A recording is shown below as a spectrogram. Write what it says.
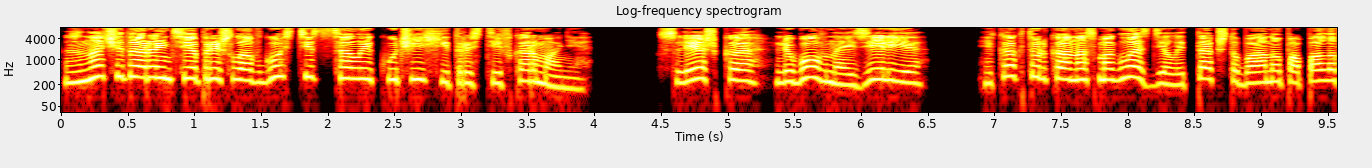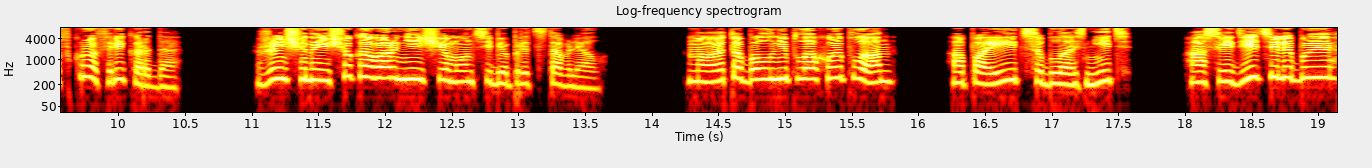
Значит, Арентия пришла в гости с целой кучей хитростей в кармане. Слежка, любовное зелье. И как только она смогла сделать так, чтобы оно попало в кровь Рикарда, женщина еще коварнее, чем он себе представлял. Но это был неплохой план. Опоить, соблазнить. А свидетели бы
